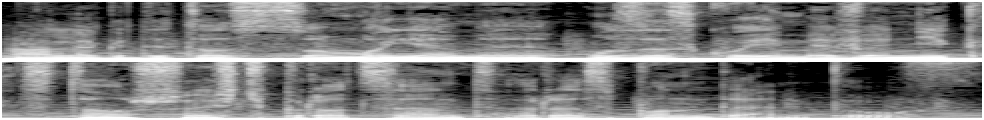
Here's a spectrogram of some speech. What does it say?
ale gdy to zsumujemy, uzyskujemy wynik 106% respondentów.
